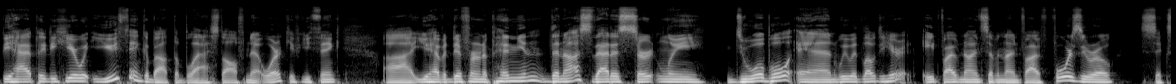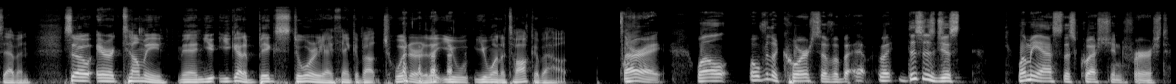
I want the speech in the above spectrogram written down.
be happy to hear what you think about the Blast Off network. If you think uh, you have a different opinion than us, that is certainly doable and we would love to hear it. 859-795-4067. So, Erik, tell me, man, you, you got a big story I think about Twitter that you you want to talk about. All right. Well, over the course of about this is just let me ask this question first.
